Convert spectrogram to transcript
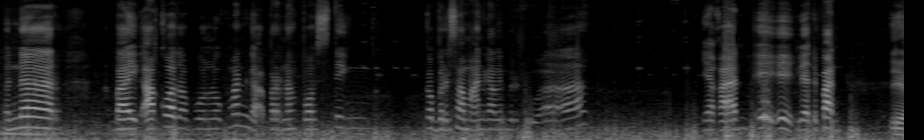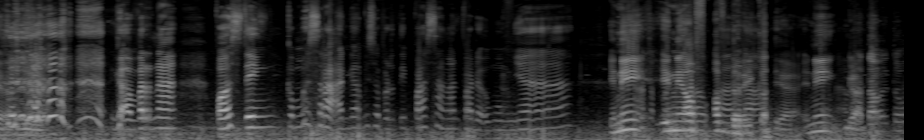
bener baik aku ataupun Lukman nggak pernah posting kebersamaan kami berdua. Ya kan? Eh eh lihat depan. Iya, iya. nggak pernah posting kemesraan kami seperti pasangan pada umumnya. Ini Ataupun ini off off the record ya. Ini nggak tahu itu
